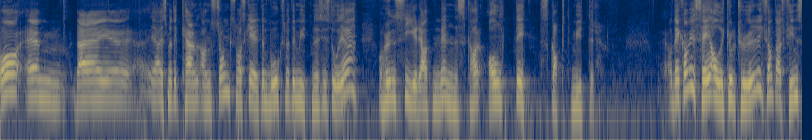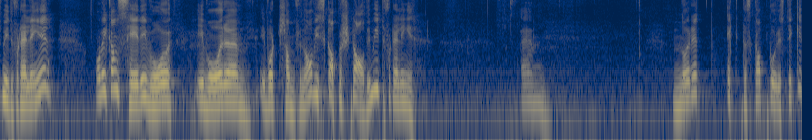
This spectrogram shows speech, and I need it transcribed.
Og um, Det er ei som heter Karen Armstrong, som har skrevet en bok som heter 'Mytenes historie'. og Hun sier det at mennesket har alltid skapt myter. Og Det kan vi se i alle kulturer. ikke sant? Der fins mytefortellinger. Og vi kan se det i, vår, i, vår, eh, i vårt samfunn òg. Vi skaper stadig mytefortellinger. Um, når et ekteskap går i stykker,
